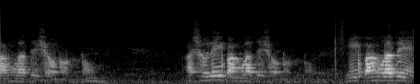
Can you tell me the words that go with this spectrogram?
বাংলাদেশ অনন্য। আসলেই বাংলাদেশ অনন্য। এই বাংলাদেশ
